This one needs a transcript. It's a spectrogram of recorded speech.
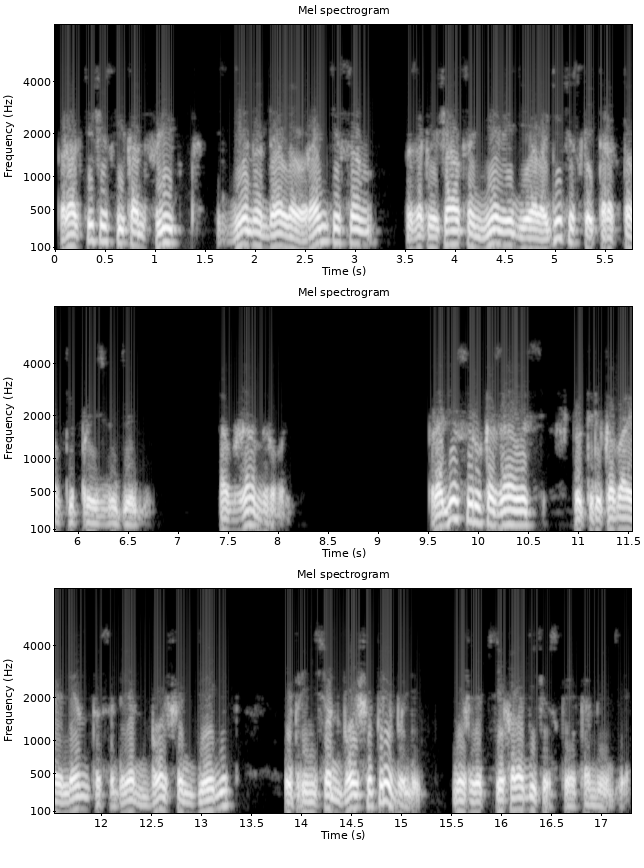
Практический конфликт с Дино де Лаурентисом заключался не в идеологической трактовке произведения, а в жанровой. Продюсеру казалось, что трюковая лента соберет больше денег и принесет больше прибыли, нежели психологическая комедия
